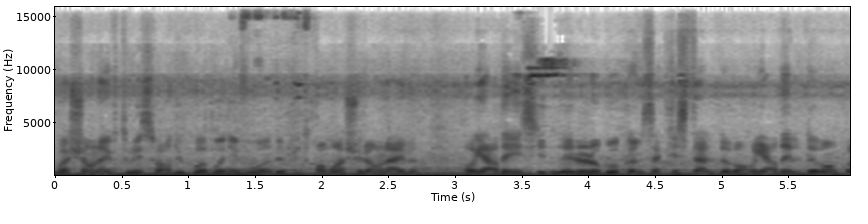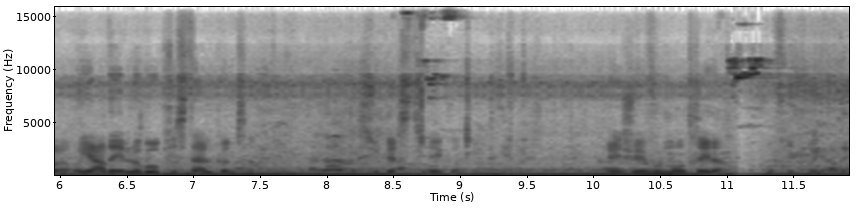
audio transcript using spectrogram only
Moi, je suis en live tous les soirs, du coup, abonnez-vous. hein, depuis trois mois, je suis là en live. Regardez ici, le logo comme ça, cristal devant. Regardez le devant, quoi. Regardez le logo cristal comme ça. Super stylé, quoi. Et je vais vous le montrer là. Profite, regardez.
